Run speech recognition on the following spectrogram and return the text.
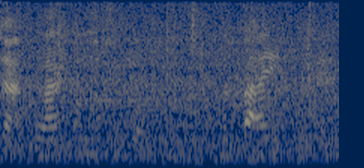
jack black on the, the base.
